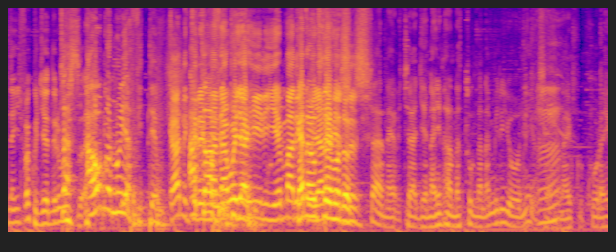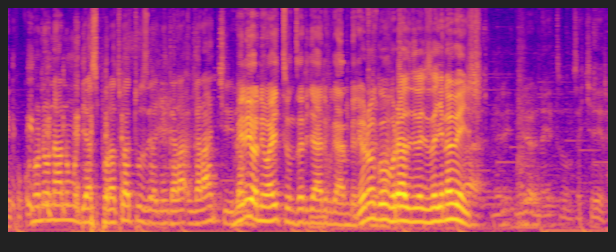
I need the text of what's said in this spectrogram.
nagipfa kugendera ubusa ahubwo n'uyafitemo kandi kerema nawe yahiriyemo ariko yarahejeje cyane kiragenda na yo ntanatunga na miliyoni nayikukura he kuko noneho nta n'umudiyasipora twari tuziranye ngara- ngarankirira miliyoni wayitunze ryari bwa mbere rero ngubu buraziranye na benshi miliyoni nayitunze kera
